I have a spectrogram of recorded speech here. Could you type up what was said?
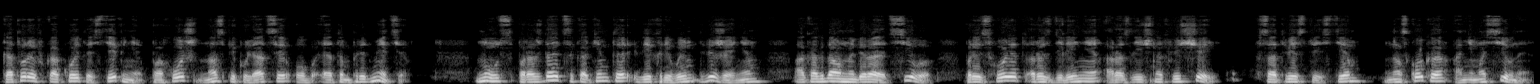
который в какой-то степени похож на спекуляции об этом предмете. Нус порождается каким-то вихревым движением, а когда он набирает силу, происходит разделение различных вещей в соответствии с тем, насколько они массивны.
